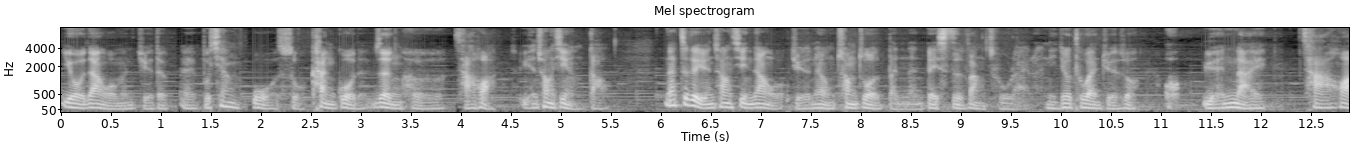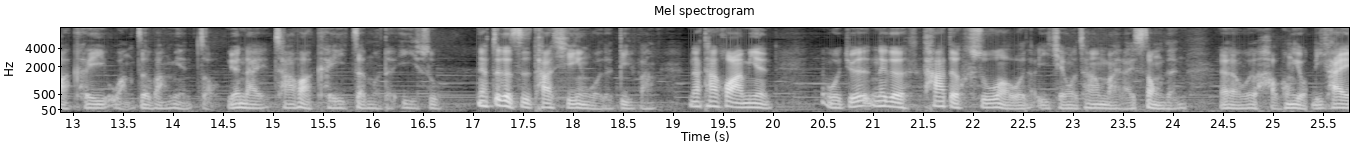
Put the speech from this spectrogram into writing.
又让我们觉得，呃，不像我所看过的任何插画，原创性很高。那这个原创性让我觉得那种创作的本能被释放出来了，你就突然觉得说，哦，原来插画可以往这方面走，原来插画可以这么的艺术。那这个是他吸引我的地方。那他画面，我觉得那个他的书啊，我以前我常常买来送人，呃，我的好朋友离开，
